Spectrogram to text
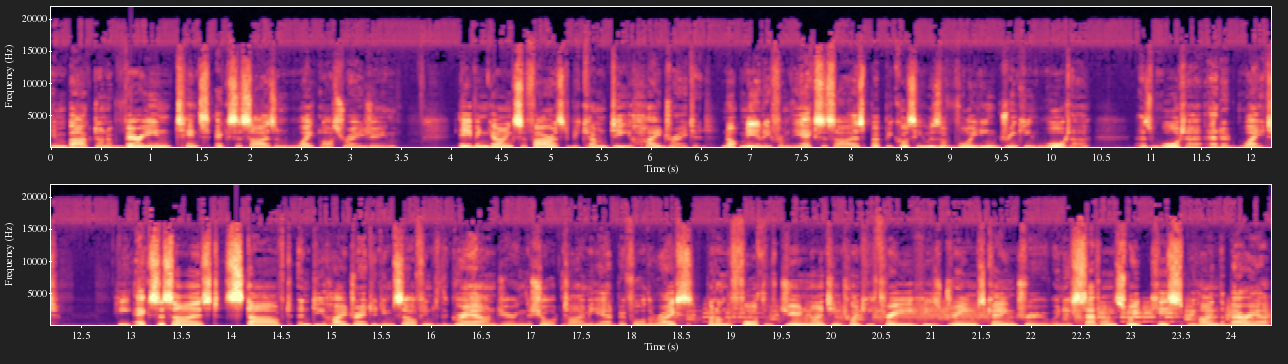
embarked on a very intense exercise and weight loss regime, even going so far as to become dehydrated, not merely from the exercise, but because he was avoiding drinking water, as water added weight. He exercised, starved, and dehydrated himself into the ground during the short time he had before the race. But on the 4th of June 1923, his dreams came true when he sat on Sweet Kiss behind the barrier,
